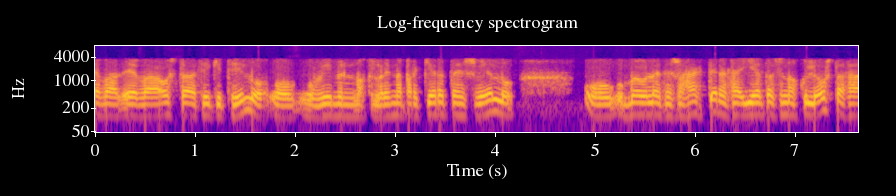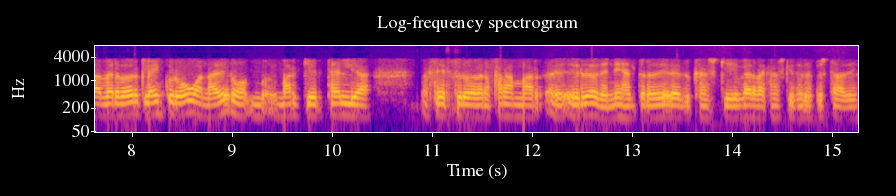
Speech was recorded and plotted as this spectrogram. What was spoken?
ef, að, ef að ástæða þykir til og, og, og við munum náttúrulega reyna bara að gera þetta eins vel og, og mögulegt eins og hægt er en það, ég held að það sé nokkuð ljóst að það verða örglega einhverju óanæðir og margir telja að þeir þurfa að vera framar í röðinni heldur að þeir kannski, verða kannski þurfa upp í staði.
